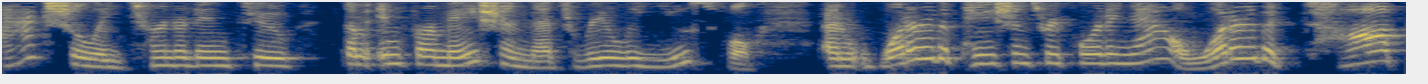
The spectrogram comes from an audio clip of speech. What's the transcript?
actually turn it into some information that's really useful. And what are the patients reporting now? What are the top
